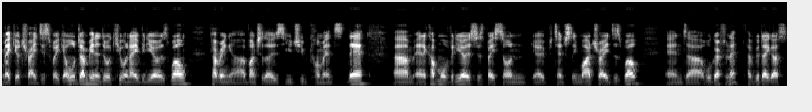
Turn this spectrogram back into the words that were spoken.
make your trades this week. I will jump in and do a Q&A video as well, covering uh, a bunch of those YouTube comments there, um, and a couple more videos just based on you know potentially my trades as well. And uh, we'll go from there. Have a good day, guys.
